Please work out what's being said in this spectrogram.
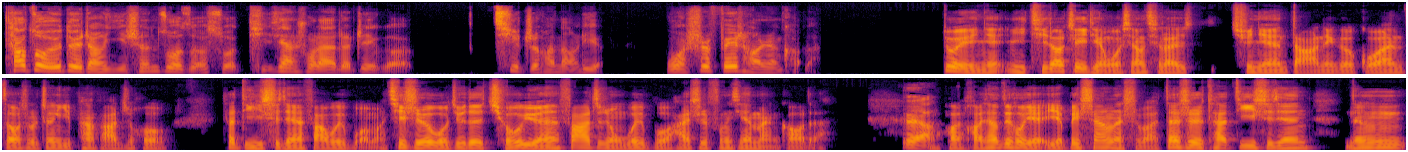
他作为队长以身作则所体现出来的这个气质和能力。我是非常认可的。对你，你提到这一点，我想起来去年打那个国安遭受争议判罚之后，他第一时间发微博嘛。其实我觉得球员发这种微博还是风险蛮高的。对啊，好，好像最后也也被删了，是吧？但是他第一时间能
